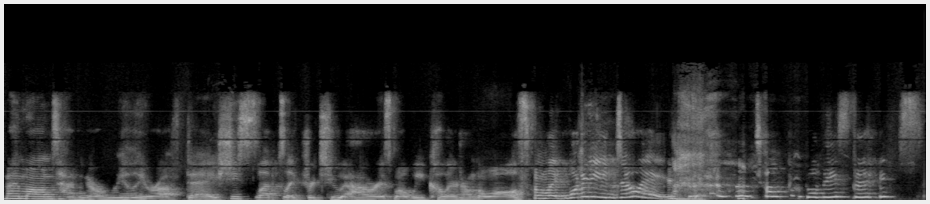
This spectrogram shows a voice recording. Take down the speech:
my mom's having a really rough day. She slept like for two hours while we colored on the walls. I'm like, what are you doing? Don't tell people these things.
